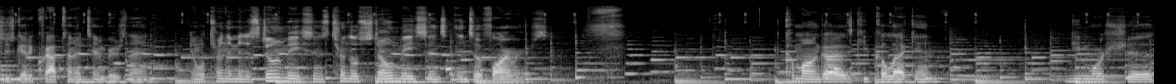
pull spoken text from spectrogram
Let's just get a crap ton of timbers then. And we'll turn them into stonemasons, turn those stonemasons into farmers. Come on, guys, keep collecting. Need more shit.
